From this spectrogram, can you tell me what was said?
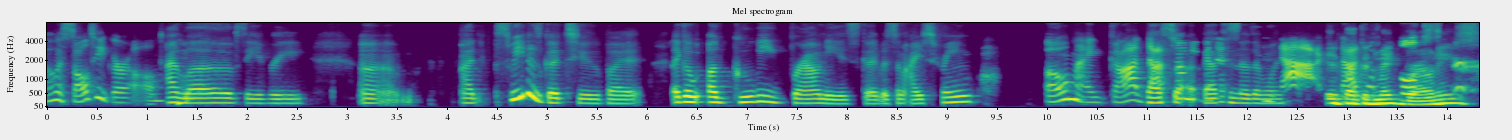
Oh, a salty girl. I love savory. Um, I sweet is good too, but like a, a gooey brownie is good with some ice cream. Oh my god, that's that's, a, that's another snack. one. If that's I could make brownies,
